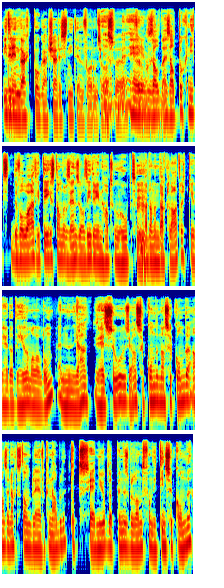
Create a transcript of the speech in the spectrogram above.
Iedereen dacht Pogacar is niet in vorm zoals ja, we hij, zal, hij zal toch niet de volwaardige tegenstander zijn zoals iedereen had gehoopt. Mhm. Maar dan een dag later keerde hij dat helemaal al om. En ja, hij is zo ja, seconde na seconde aan zijn achterstand blijven knabbelen. Tot hij nu op dat punt is beland van die 10 seconden.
